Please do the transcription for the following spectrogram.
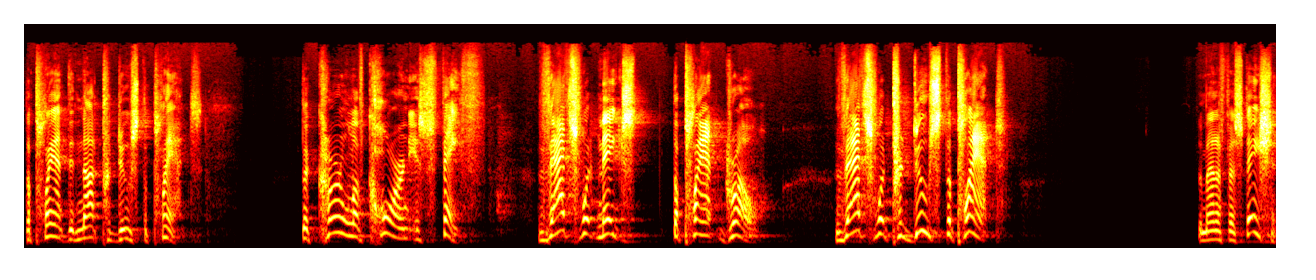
The plant did not produce the plant. The kernel of corn is faith. That's what makes the plant grow. That's what produced the plant. The manifestation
